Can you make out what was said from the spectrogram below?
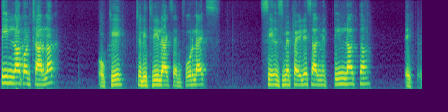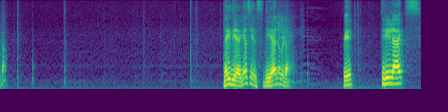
तीन लाख और चार लाख। ओके चलिए three lakhs and four lakhs sales में पहले साल में तीन लाख था। एक मिनट नहीं दिया क्या सेल्स दिया है ना बेटा? फिर थ्री लैक्स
